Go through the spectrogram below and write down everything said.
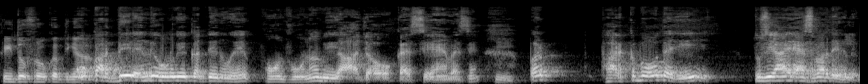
ਖਰੀਦੋ ਫਰੋਖਤ ਦੀਆਂ ਉਹ ਕਰਦੇ ਰਹਿੰਦੇ ਹੋਣਗੇ ਕਦੇ ਨੂੰ ਇਹ ਫੋਨ ਫੋਨ ਵੀ ਆ ਜਾਓ ਕੈਸੇ ਹੈ ਵੈਸੇ। ਪਰ ਫ਼ਰਕ ਬਹੁਤ ਹੈ ਜੀ। ਤੁਸੀਂ ਆ ਇਸ ਵਾਰ ਦੇਖ ਲਿਓ।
